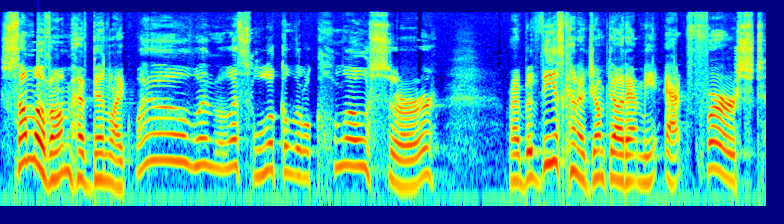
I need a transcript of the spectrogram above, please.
Some of them have been like, well, let's look a little closer, right? But these kind of jumped out at me at first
